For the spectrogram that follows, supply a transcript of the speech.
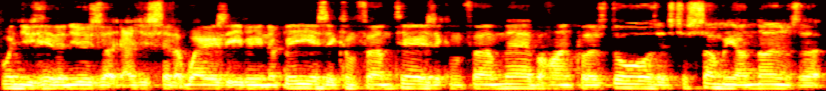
when you hear the news, as you said, where is it even going to be? Is it confirmed here? Is it confirmed there? Behind closed doors? It's just so many unknowns that,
